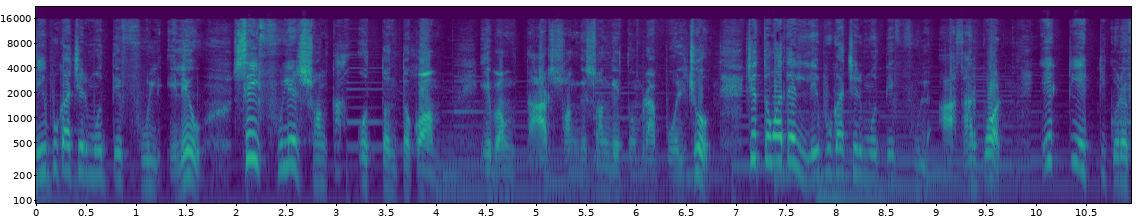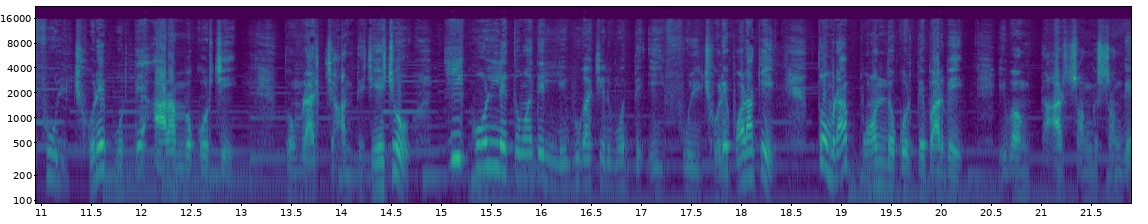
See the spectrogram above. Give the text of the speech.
লেবু গাছের মধ্যে ফুল এলেও সেই ফুলের সংখ্যা অত্যন্ত কম এবং তার সঙ্গে সঙ্গে তোমরা বলছো যে তোমাদের লেবু গাছের মধ্যে ফুল আসার পর একটি একটি করে ফুল ঝরে পড়তে আরম্ভ করছে। তোমরা জানতে চেয়েছো কি করলে তোমাদের লেবু গাছের মধ্যে এই ফুল ঝরে পড়াকে? তোমরা বন্ধ করতে পারবে। এবং তার সঙ্গে সঙ্গে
